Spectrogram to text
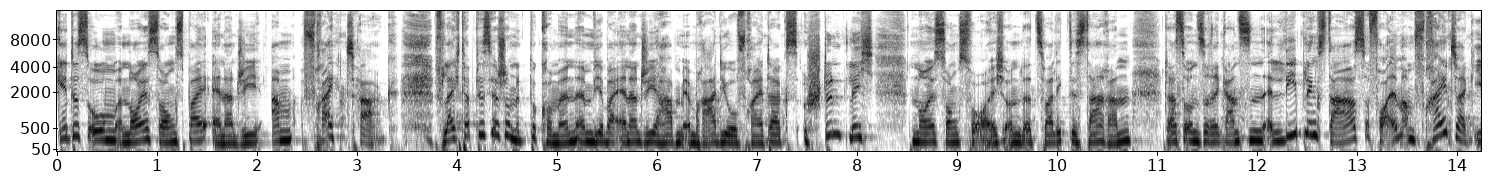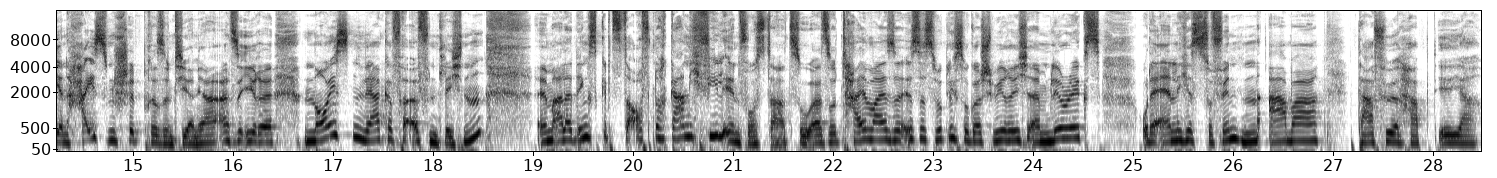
geht es um neue Songs bei Energy am Freitag. Vielleicht habt ihr es ja schon mitbekommen, ähm, wir bei Energy haben im Radio freitags stündlich neue Songs für euch. Und äh, zwar liegt es daran, dass unsere ganzen Lieblingsstars vor allem am Freitag ihren heißen Shit präsentieren, ja, also ihre neuesten Werke veröffentlichen. Ähm, allerdings gibt es da oft noch gar nicht viel Infos dazu. Also teilweise ist es wirklich sogar schwierig, ähm, Lyrics oder ähnliches zu finden, aber dafür habt ihr ja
